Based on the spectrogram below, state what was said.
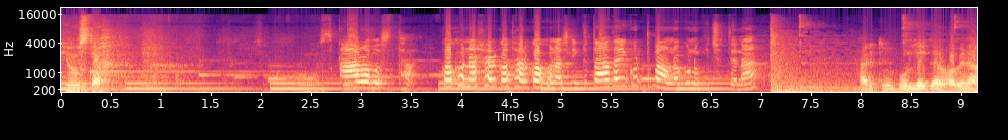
কি অবস্থা? আর অবস্থা? কখন আসার কথা আর কখন আসলি? একটু তাড়াতাড়ি করতে পারো না কোনো কিছুতে না? আরে তুমি বললেই তো আর হবে না।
